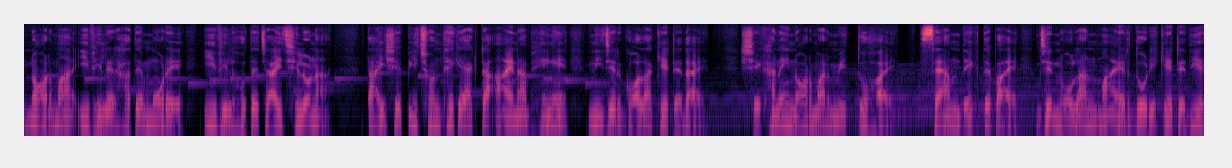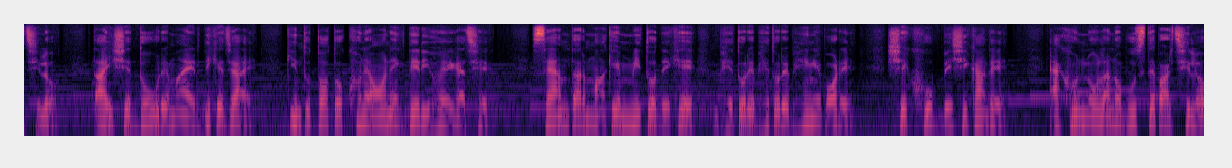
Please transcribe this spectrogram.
নর্মা ইভিলের হাতে মরে ইভিল হতে চাইছিল না। তাই সে পিছন থেকে একটা আয়না ভেঙে নিজের গলা কেটে দেয়। সেখানেই নর্মার মৃত্যু হয়। স্যাম দেখতে পায় যে নোলান মায়ের দড়ি কেটে দিয়েছিল। তাই সে দৌড়ে মায়ের দিকে যায়, কিন্তু ততক্ষণে অনেক দেরি হয়ে গেছে। স্যাম তার মাকে মৃত দেখে ভেতরে ভেতরে ভেঙে পড়ে। সে খুব বেশি কাঁদে। এখন নোলানও বুঝতে পারছিল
